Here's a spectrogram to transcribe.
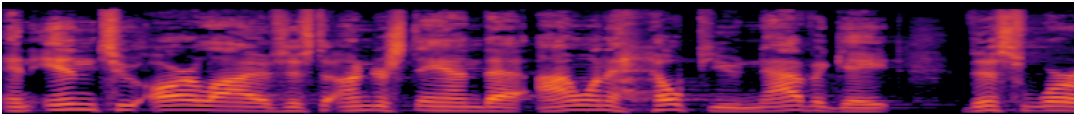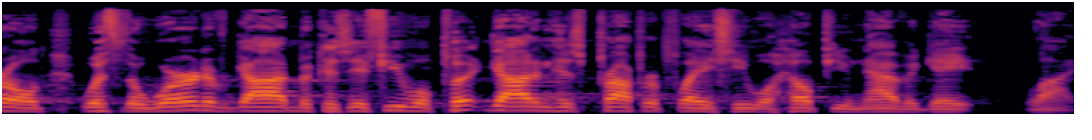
and into our lives is to understand that I want to help you navigate this world with the Word of God because if you will put God in His proper place, He will help you navigate life.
